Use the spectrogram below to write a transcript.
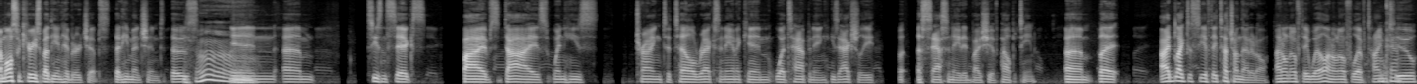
I'm also curious about the inhibitor chips that he mentioned. Those Mm. in um, season six, Fives dies when he's trying to tell Rex and Anakin what's happening. He's actually uh, assassinated by Sheev Palpatine. Um, but I'd like to see if they touch on that at all. I don't know if they will. I don't know if we'll have time Okay. to.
